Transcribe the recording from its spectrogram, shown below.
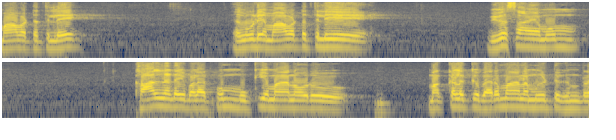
மாவட்டத்திலே எங்களுடைய மாவட்டத்திலே விவசாயமும் கால்நடை வளர்ப்பும் முக்கியமான ஒரு மக்களுக்கு வருமானம் ஈட்டுகின்ற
